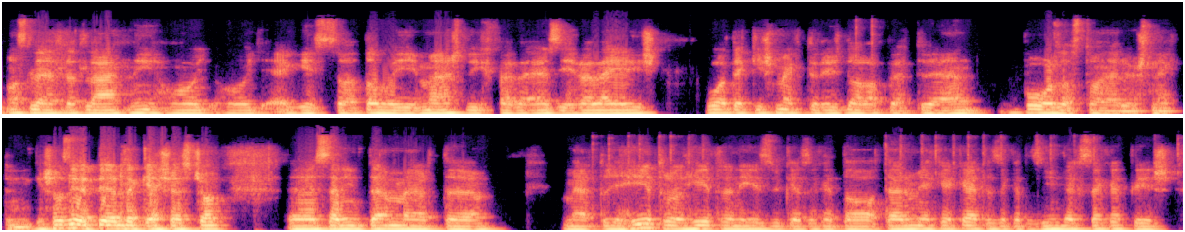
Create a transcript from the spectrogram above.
azt lehetett látni, hogy, hogy egész a tavalyi második fele, ez év is volt egy kis megtörés, de alapvetően borzasztóan erősnek tűnik. És azért érdekes ez csak szerintem, mert mert ugye hétről hétre nézzük ezeket a termékeket, ezeket az indexeket, és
